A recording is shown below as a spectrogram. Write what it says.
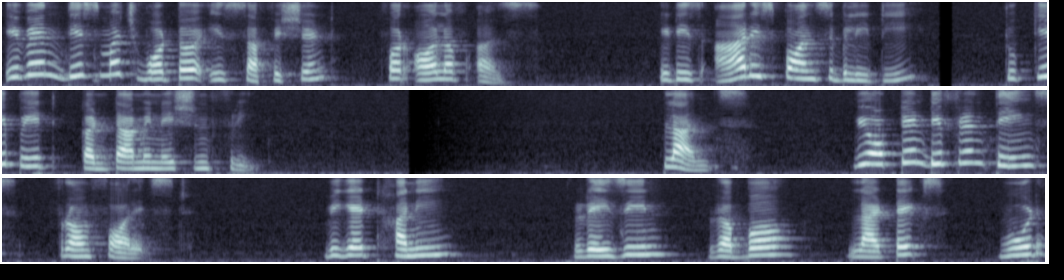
even this much water is sufficient for all of us. It is our responsibility to keep it contamination free. Plants We obtain different things from forest. We get honey, resin, rubber, latex, wood,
